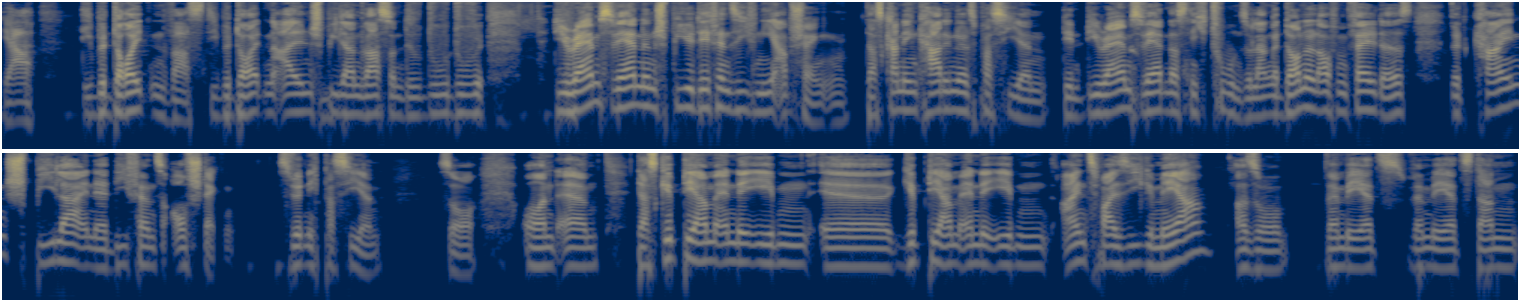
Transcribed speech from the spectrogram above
ja die bedeuten was. Die bedeuten allen Spielern was. Und du, du, du, die Rams werden ein Spiel defensiv nie abschenken. Das kann den Cardinals passieren. Den, die Rams werden das nicht tun. Solange Donald auf dem Feld ist, wird kein Spieler in der Defense aufstecken. Das wird nicht passieren. So. Und ähm, das gibt dir am Ende eben, äh, gibt dir am Ende eben ein, zwei Siege mehr. Also, wenn wir jetzt, wenn wir jetzt dann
